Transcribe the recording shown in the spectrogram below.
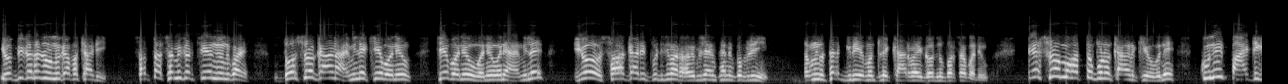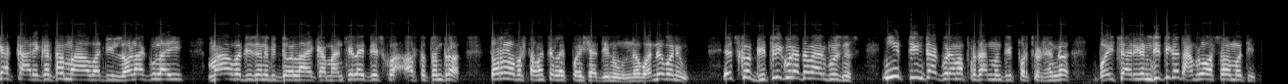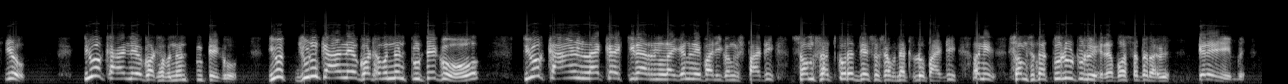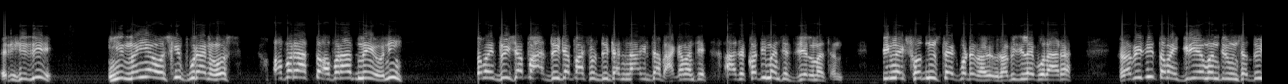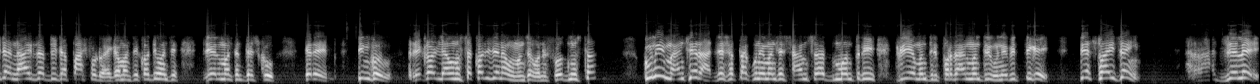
यो विघटन हुनुका पछाडि सत्ता समीकरण चेन्ज हुनु पर्यो दोस्रो कारण हामीले के भन्यौँ के भन्यौँ भन्यौँ भने हामीले यो सहकारी पुँजीमा रवि लामसानेको पनि संरक्षण गृहमन्त्रीले कारवाही गर्नुपर्छ भन्यौँ। तेस्रो महत्त्वपूर्ण कारण के हो भने कुनै पार्टीका कार्यकर्ता माओवादी लडाकुलाई माओवादी जनविद्रोह लागेका मान्छेलाई देशको अर्थतन्त्र तरल अवस्थामा त्यसलाई पैसा दिनुहुन्न भनेर भन्यौँ। यसको भित्री कुरा तपाईँहरू बुझ्नुहोस्। यी तिनवटा कुरामा प्रधानमन्त्री प्रचण्डसँग वैचारिक नीतिगत हाम्रो असहमति थियो। त्यो कारणले यो गठबन्धन टुटेको। यो जुन कारणले यो गठबन्धन टुटेको हो त्यो कारणलाई किनारा नलाइकन नेपाली कङ्ग्रेस पार्टी संसदको र देशको सबभन्दा ठुलो पार्टी अनि संसदमा टुलु टुलु हेरेर बस्छ त रवि के अरे ऋषिजी यी नयाँ होस् कि पुरानो होस्? अपराध त अपराध नै हो नि। तपाईँ दुईवटा पा दुईवटा पासपोर्ट दुईवटा नागरिकता भएका मान्छे आज कति मान्छे जेलमा छन्? तिनलाई सोध्नुहोस् त एकपल्ट रवि- रविजीलाई बोलाएर। रविजी तपाईँ गृहमन्त्री हुन्छ दुईवटा नागरिकता दुईवटा पासपोर्ट भएका मान्छे कति मान्छे जेलमा छन् त्यसको? के अरे तिनको रेकर्ड ल्याउनुहोस् त कतिजना हुनुहुन्छ भनेर सोध्नुहोस् त। कुनै मान्छे राज्य सत्ता कुनै मान्छे सांसद मन्त्री गृहमन्त्री प्रधानमन्त्री हुने बित्तिकै त्यसलाई चाहिँ राज्यले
